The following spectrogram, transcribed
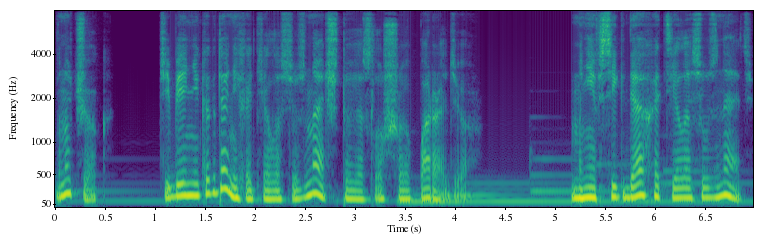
«Внучок, Тебе никогда не хотелось узнать, что я слушаю по радио? Мне всегда хотелось узнать.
